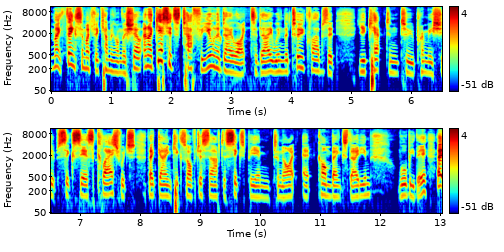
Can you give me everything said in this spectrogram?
mate, thanks so much for coming on the show. And I guess it's tough for you in a day like today when the two clubs that you captain to Premiership success clash, which that game kicks off just after 6 p.m. tonight at CommBank Stadium. We'll be there. Uh,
